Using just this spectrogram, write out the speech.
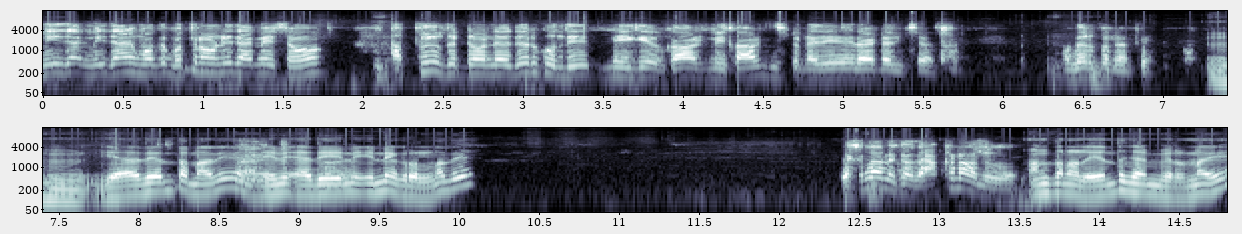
మీ మీ దానికి మొత్తం మొత్తం ఉండేది తూరు కట్ట ఉండేది దొరుకుంది. మీకు కావాలి మీ కార్డు తీసుకున్నది రైట్ అది దొరుకున్నది. అది ఎంత నాది ఎన్ని- అది ఎన్ని ఎన్ని ఎకరాలు నాది ఎకరాలు కాదు అక్కడాలు అంకనాలు ఎంత మీరు అన్నది?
